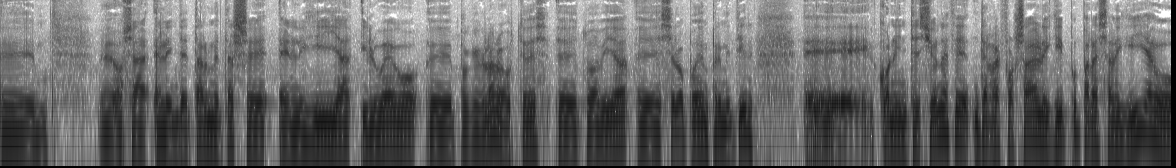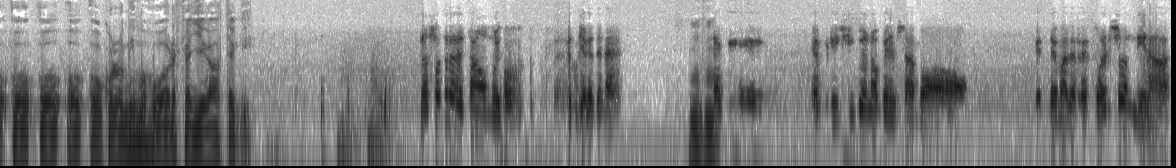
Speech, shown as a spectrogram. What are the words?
eh, eh, o sea, el intentar meterse en liguilla y luego, eh, porque claro, ustedes eh, todavía eh, se lo pueden permitir, eh, con intenciones de, de reforzar el equipo para esa liguilla o, o- o- con los mismos jugadores que han llegado hasta aquí. Nosotros estamos muy contentos de que tener. Ujú. O sea que en principio no pensamos en temas de refuerzos ni nada.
